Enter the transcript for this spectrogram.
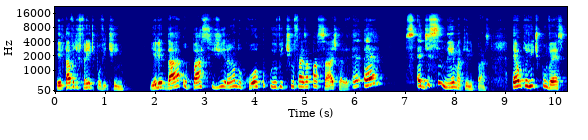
Ele estava de frente pro Vitinho. E ele dá o passe girando o corpo e o Vitinho faz a passagem, cara. É, é, é de cinema aquele passe. É o que a gente conversa.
